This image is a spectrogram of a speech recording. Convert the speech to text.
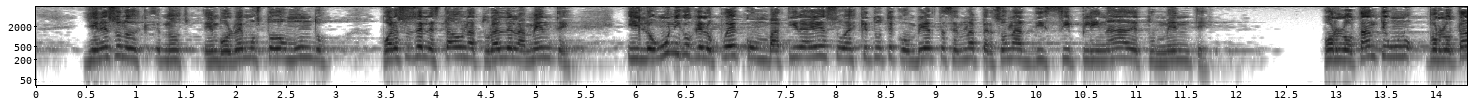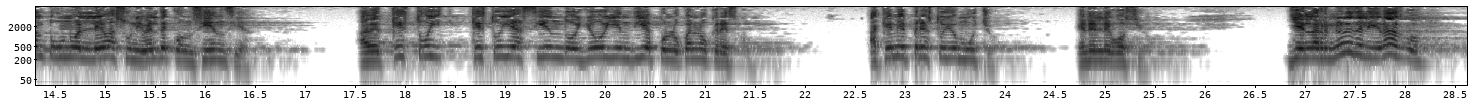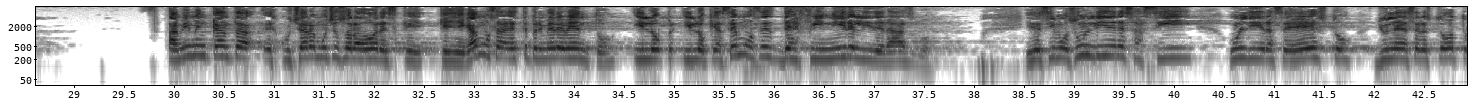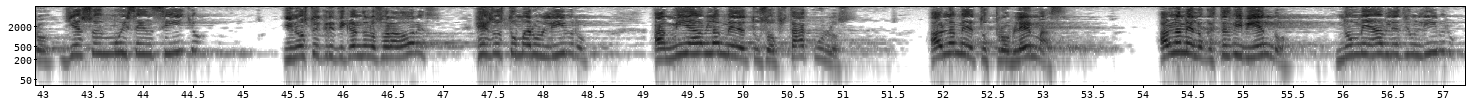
Y en eso nos, envolvemos todo mundo. Por eso es el estado natural de la mente. Y lo único que lo puede combatir a eso es que tú te conviertas en una persona disciplinada de tu mente. Por lo, tanto, uno, por lo tanto, uno eleva su nivel de conciencia. A ver, ¿qué estoy, ¿qué estoy haciendo yo hoy en día por lo cual no crezco? ¿A qué me presto yo mucho en el negocio? Y en las reuniones de liderazgo, a mí me encanta escuchar a muchos oradores que, llegamos a este primer evento y lo, y lo que hacemos es definir el liderazgo. Y decimos, un líder es así, un líder hace esto y un líder hace esto otro. Y eso es muy sencillo. Y no estoy criticando a los oradores. Eso es tomar un libro. A mí háblame de tus obstáculos. Háblame de tus problemas. Háblame de lo que estés viviendo. No me hables de un libro.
